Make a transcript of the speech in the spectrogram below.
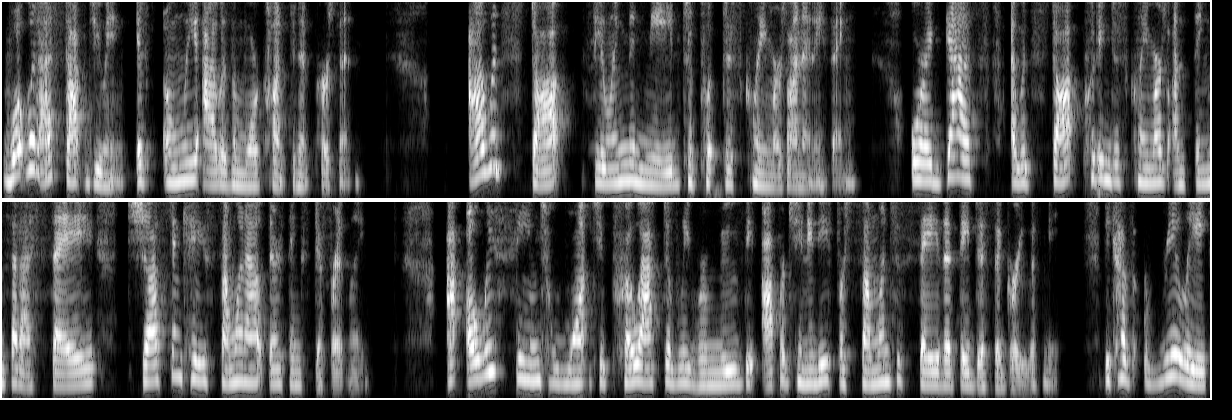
What would I stop doing if only I was a more confident person? I would stop feeling the need to put disclaimers on anything. Or I guess I would stop putting disclaimers on things that I say just in case someone out there thinks differently. I always seem to want to proactively remove the opportunity for someone to say that they disagree with me. Because really,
